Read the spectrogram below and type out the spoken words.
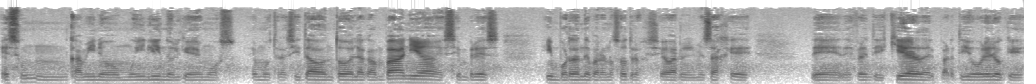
es un camino muy lindo el que hemos, hemos transitado en toda la campaña, siempre es importante para nosotros llevar el mensaje de, de, Frente Izquierda, del Partido Obrero, que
